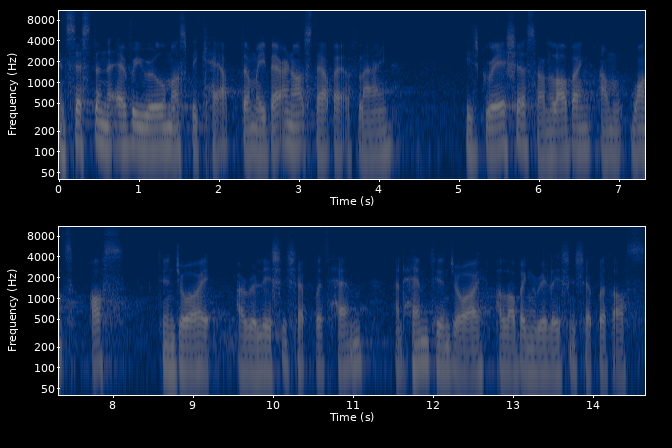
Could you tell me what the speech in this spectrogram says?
insisting that every rule must be kept and we better not step out of line. He's gracious and loving and wants us to enjoy a relationship with Him and Him to enjoy a loving relationship with us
